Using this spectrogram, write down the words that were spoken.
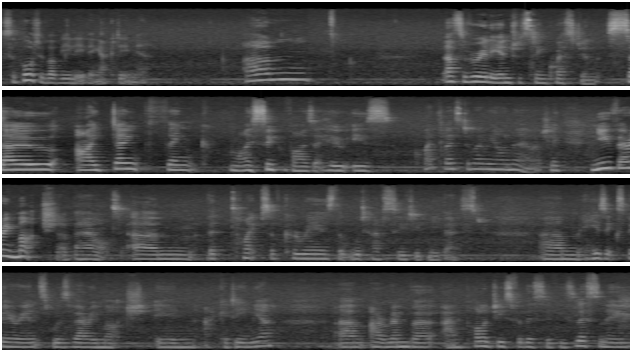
supportive of you leaving academia? Um, that's a really interesting question. So I don't think my supervisor, who is quite close to where we are now, actually, knew very much about um, the types of careers that would have suited me best. Um, his experience was very much in academia. Um, I remember, and apologies for this if he's listening,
